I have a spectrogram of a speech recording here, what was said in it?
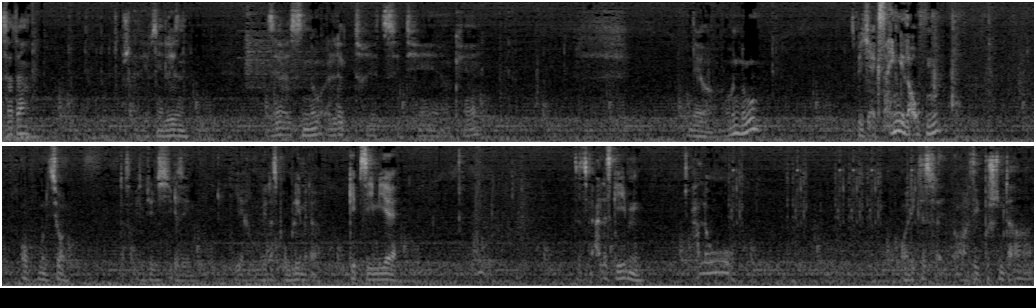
Was hat er? Scheiße, ich hab's nicht gelesen. There is no electricity, okay. Ja, und nu? Jetzt bin ich extra hingelaufen. Oh, Munition. Das habe ich natürlich nicht gesehen. Hier haben wir das Problem mit der... Gib sie mir. Das ist mir alles geben. Hallo. Oh, liegt das vielleicht... Oh, das liegt bestimmt da. Habe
